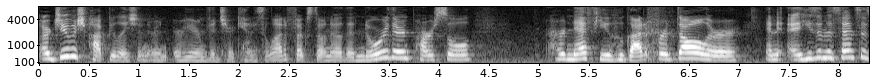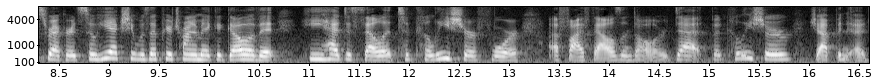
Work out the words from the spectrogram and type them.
our Jewish population are, are, here in Ventura County. So a lot of folks don't know the northern parcel her nephew, who got it for a dollar, and uh, he's in the census records, so he actually was up here trying to make a go of it. He had to sell it to Kalischer for a $5,000 debt. But Kalischer Japan, a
